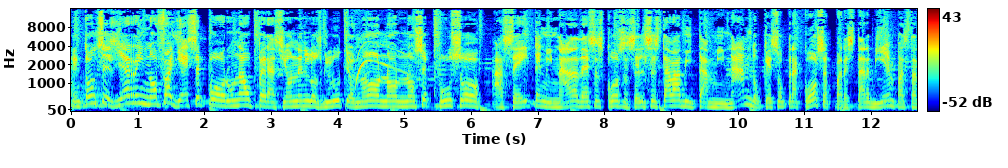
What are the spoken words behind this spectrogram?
Entonces Jerry no fallece por una operación en los glúteos, no, no, no se puso aceite ni nada de esas cosas, él se estaba vitaminando, que es otra cosa, para estar bien, para estar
